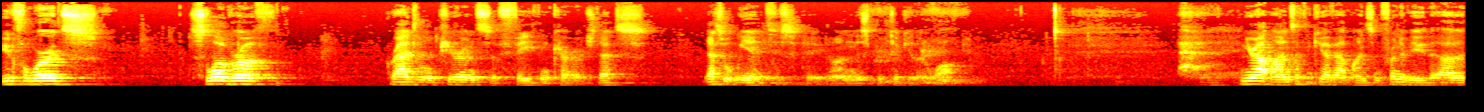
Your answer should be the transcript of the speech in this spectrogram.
beautiful words, slow growth, gradual appearance of faith and courage. That's that's what we anticipate on this particular walk. In your outlines, I think you have outlines in front of you. Uh,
